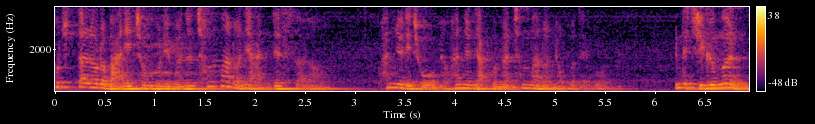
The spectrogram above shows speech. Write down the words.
호주 달러로 12,000불이면은 1,000만 원이 안 됐어요. 환율이 좋으면, 환율이 나쁘면 1,000만 원 정도 되고. 근데 지금은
